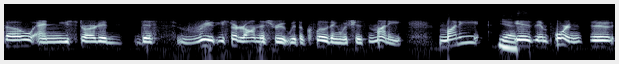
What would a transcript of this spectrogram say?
though, and you started this route. You started on this route with the clothing, which is money. Money Yes. is important to,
